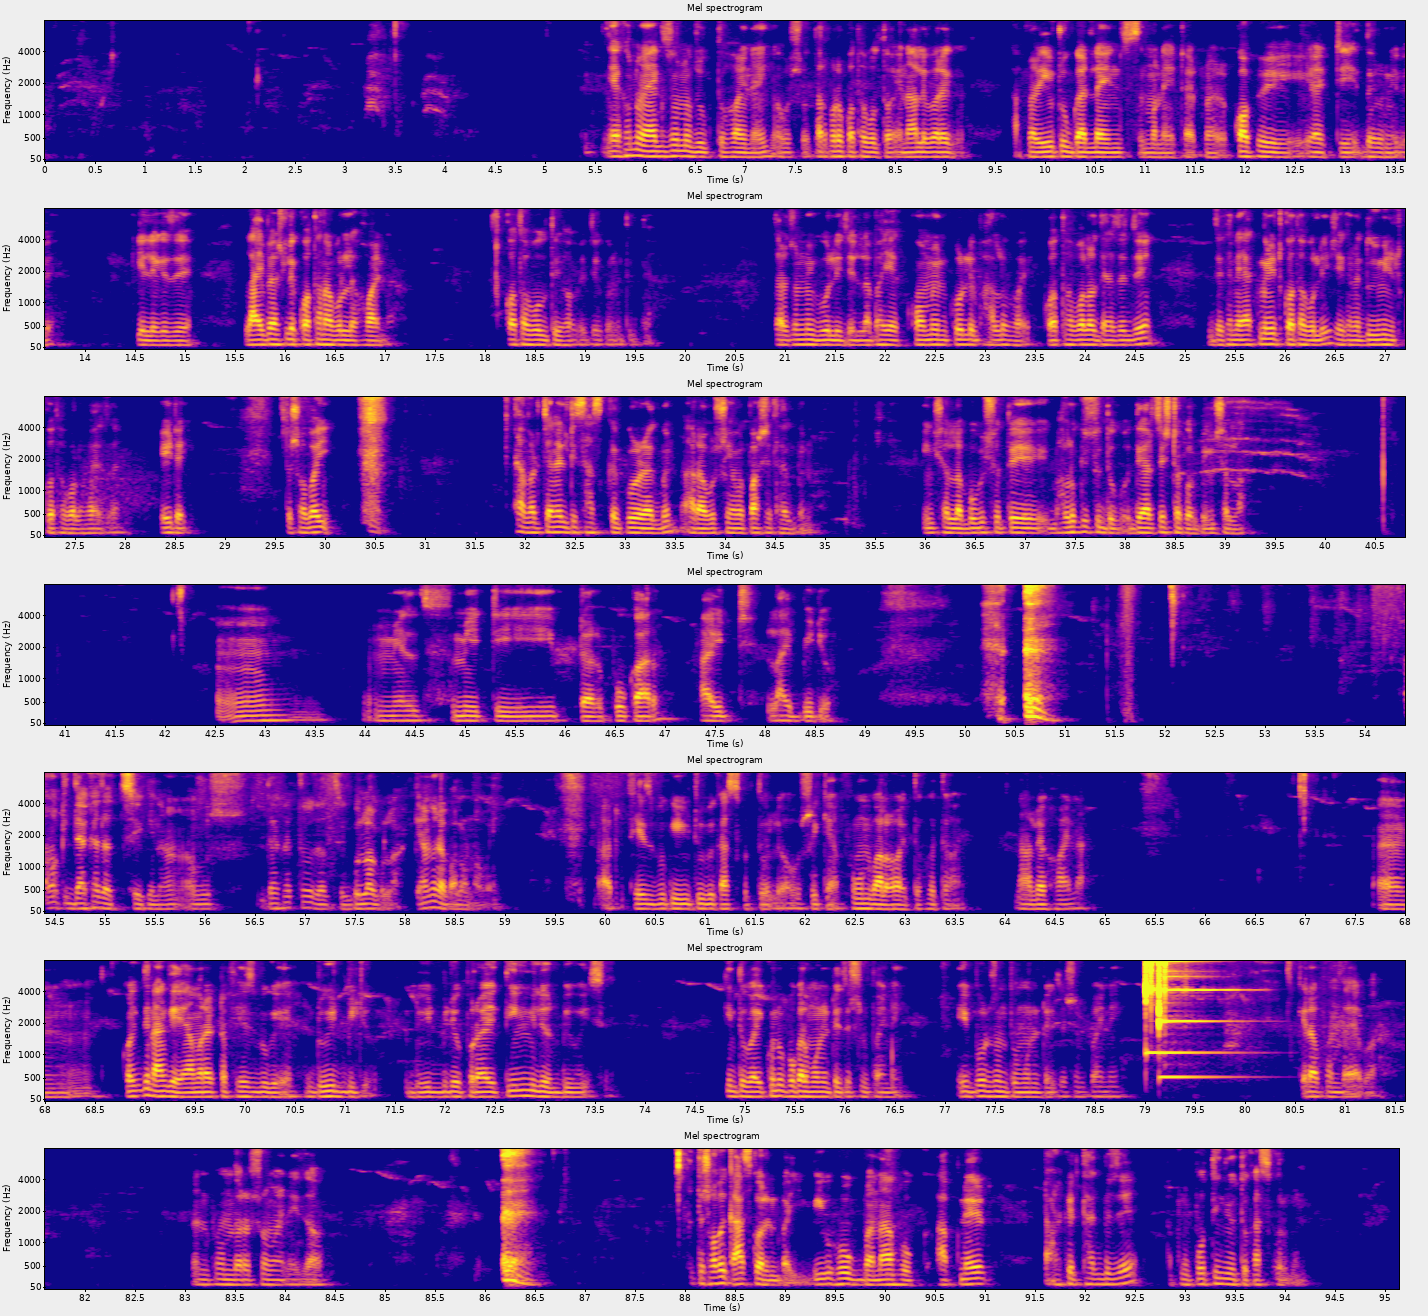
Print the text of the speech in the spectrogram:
এখনও একজনও যুক্ত হয় নাই অবশ্য। তারপরে কথা বলতে হয়। নাহলে এবারে আপনার ইউটিউব গাইডলাইন্স মানে এটা আপনার কপি রাইটটি ধরে নেবে। কি লেগে যে লাইভে আসলে কথা না বললে হয় না। কথা বলতেই হবে যে কোনো দিক দিয়ে। তার জন্যই বলি যে ভাইয়া কমেন্ট করলে ভালো হয়। কথা বলার দেখা যায় যে, যেখানে এক মিনিট কথা বলি, সেখানে দুই মিনিট কথা বলা হয়ে যায়। এইটাই। তো সবাই আমার চ্যানেলটি সাবস্ক্রাইব করে রাখবেন আর অবশ্যই আমার পাশে থাকবেন। ইনশাল্লাহ ভবিষ্যতে ভালো কিছু দেবো দেওয়ার চেষ্টা করব ইনশাল্লাহ। মেলস মিটিটার পোকার হাইট লাইভ ভিডিও আমাকে দেখা যাচ্ছে কিনা? অবশ্য দেখা তো যাচ্ছে, গোলা গোলা। ক্যামেরা ভালো না ভাই। আর ফেসবুকে ইউটিউবে কাজ করতে হলে অবশ্যই ফোন ভালো হয়তো হতে হয়। নাহলে হয় না। কয়েকদিন আগে আমার একটা ফেসবুকে ডুইট ভিডিও ডুইট ভিডিও প্রায় তিন মিলিয়ন ভিউ হয়েছে। কিন্তু ভাই কোনো প্রকার মনিটাইজেশন পাই নাই এই পর্যন্ত মনিটাইজেশন পাই নাই কেরা ফোন দেয় আবার? ফোন ধরার সময় নেই, যাও। তো সবাই কাজ করেন ভাই ভিউ হোক বা না হোক, আপনার টার্গেট থাকবে যে আপনি প্রতিনিয়ত কাজ করবেন।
